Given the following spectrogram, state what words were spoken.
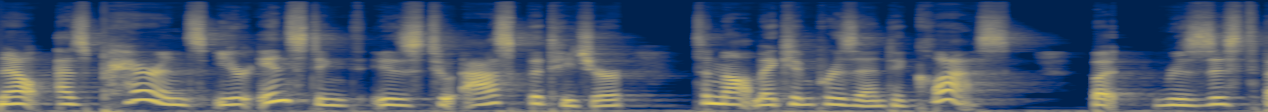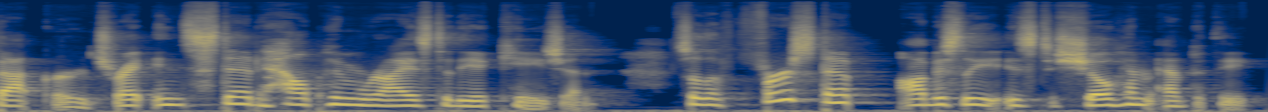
Now, as parents, your instinct is to ask the teacher to not make him present in class but resist that urge, right? Instead, help him rise to the occasion. So the first step, obviously, is to show him empathy.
